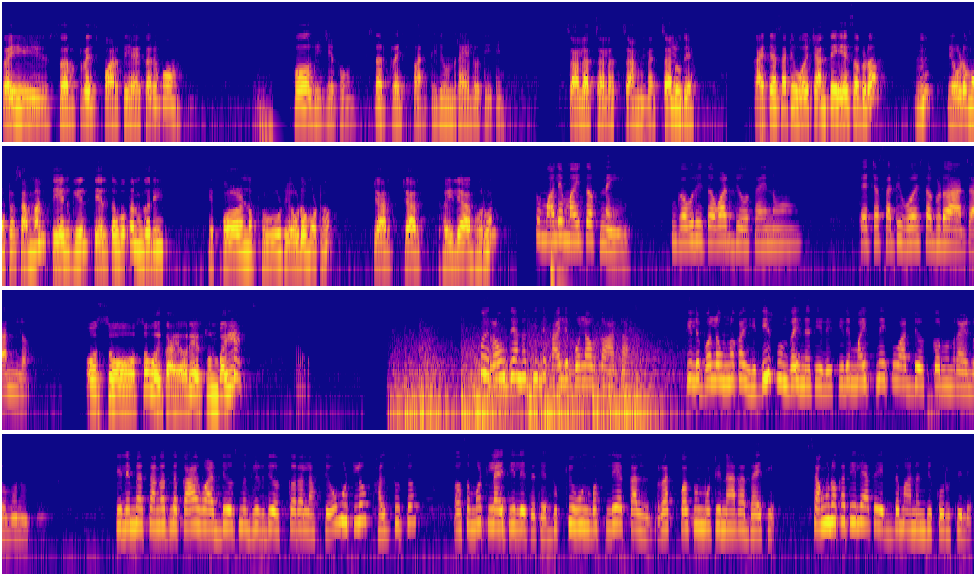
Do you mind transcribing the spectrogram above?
काही सरप्राईज पार्टी आहे का रे बुवा? हो विजय भाऊ सरप्राईज पार्टी देऊन राहिलो तिथे. चला चला चांगलं. चालू द्या. काय त्यासाठी होय शांती हे सगळं? हं? एवढं मोठं सामान तेल घेईल तेल तर होतं ना घरी. हे फळ न फ्रूट एवढं मोठं? चार चार थैल्या भरून? तुम्हाला माहीतच नाही. गौरीचा वाढदिवस आहे ना. त्याच्यासाठी वय सगळं आज आणलं. असो असं होय काय अरे सुनबाई? होय, राहू द्या ना तिला कायले बोलावतं आता. तिला बोलावू नका हे दिसून जाईन तिले. तिला माहीत नाही की वाढदिवस करून राहिलो म्हणून. तिला मी सांगितलं काय वाढदिवस न गिरदिवस करायला लागते हो म्हटलं फालतूचं. असं म्हटलंय तिले तर ते दुःखी होऊन बसली काल रातपासून मोठी नाराज आहे ती. सांगू नका तिला आता एकदम आनंदी करू तिले.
